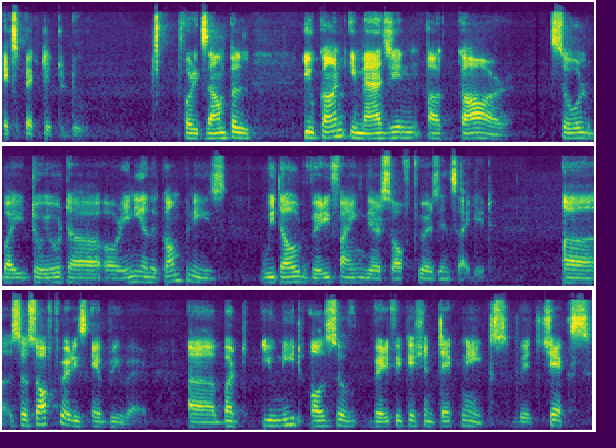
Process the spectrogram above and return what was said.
expected to do. For example, you can't imagine a car sold by Toyota or any other companies without verifying their softwares inside it. Uh, so software is everywhere, uh, but you need also verification techniques which checks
